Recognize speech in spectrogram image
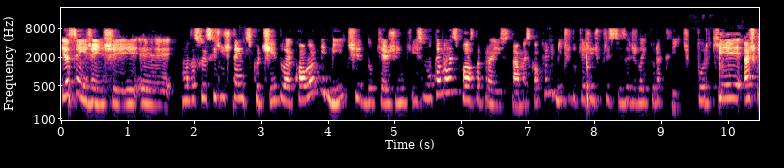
E assim, gente, é, uma das coisas que a gente tem discutido é qual é o limite do que a gente. Isso não tem uma resposta para isso, tá? Mas qual é o limite do que a gente precisa de leitura crítica? Porque acho que.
